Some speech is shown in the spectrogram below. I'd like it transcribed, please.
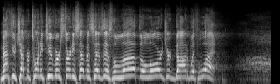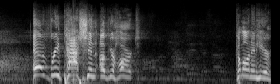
Matthew chapter 22, verse 37 says this Love the Lord your God with what? Every passion of your heart. Come on in here.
